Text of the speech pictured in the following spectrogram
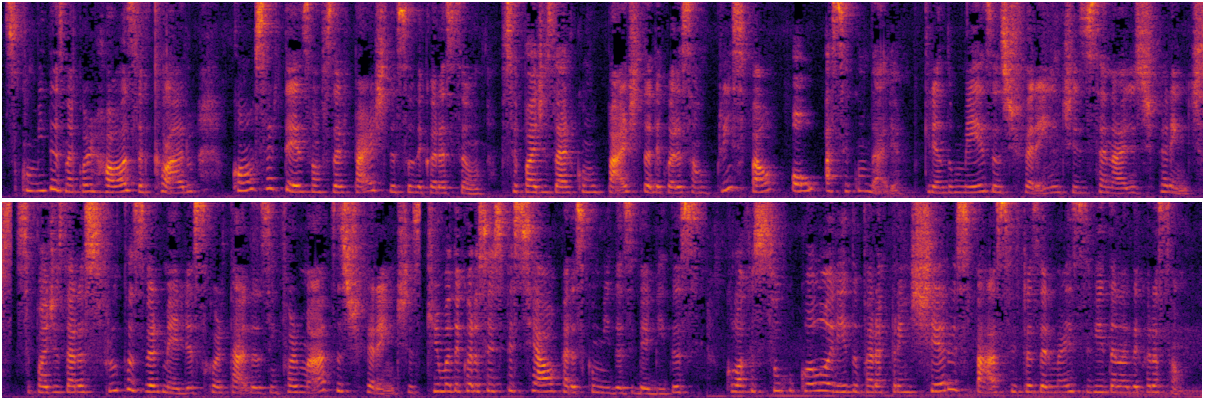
As comidas na cor rosa, claro, com certeza vão fazer parte da sua decoração. Você pode usar como parte da decoração principal ou a secundária, criando mesas diferentes e cenários diferentes. Você pode usar as frutas vermelhas cortadas em formatos diferentes, cria uma decoração especial para as comidas e bebidas. Coloque o suco colorido para preencher o espaço e trazer mais vida na decoração.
